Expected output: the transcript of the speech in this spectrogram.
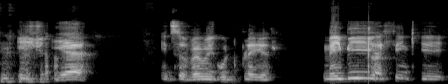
Isham, Yeah. it's a very good player. Maybe I think he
